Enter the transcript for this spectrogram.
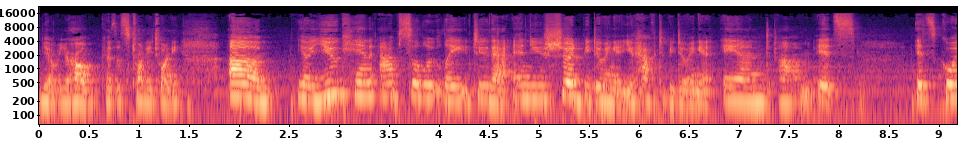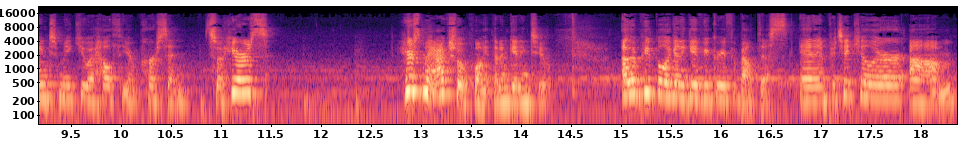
you know you're home because it's 2020. Um, you know, you can absolutely do that, and you should be doing it. You have to be doing it, and um, it's it's going to make you a healthier person. So here's here's my actual point that I'm getting to. Other people are going to give you grief about this, and in particular, um,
